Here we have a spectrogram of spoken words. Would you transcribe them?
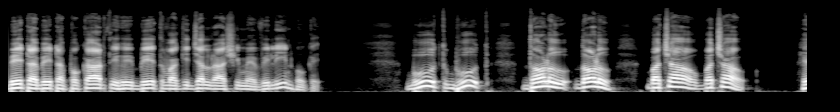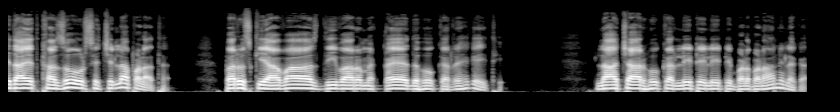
बेटा बेटा पुकारती हुई बेतवा की जलराशि में विलीन हो गई। भूत भूत, दौड़ो दौड़ो, बचाओ बचाओ। हिदायत खां ज़ोर से चिल्ला पड़ा था, पर उसकी आवाज़ दीवारों में कैद होकर रह गई थी। लाचार होकर लेटे लेटे बड़बड़ाने लगा।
